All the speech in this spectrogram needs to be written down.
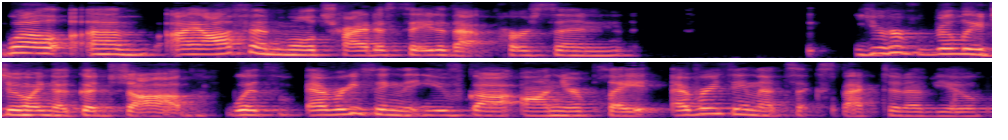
Well, um, I often will try to say to that person, you're really doing a good job with everything that you've got on your plate, everything that's expected of you.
